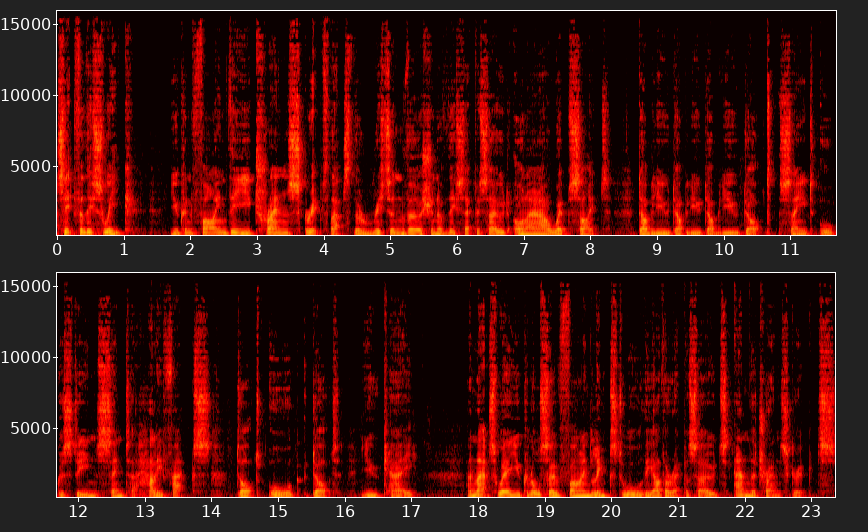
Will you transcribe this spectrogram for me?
That's it for this week. You can find the transcript, that's the written version of this episode, on our website www.st augustinecentrehalifax.org.uk and that's where you can also find links to all the other episodes and the transcripts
